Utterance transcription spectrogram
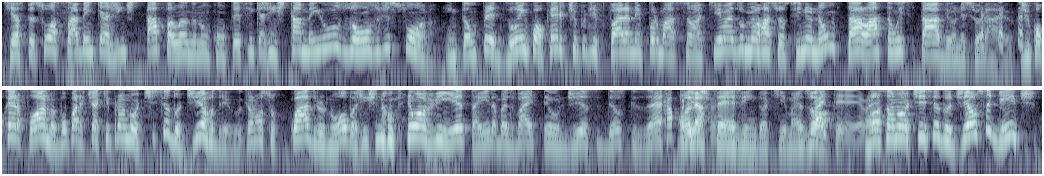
que as pessoas sabem que a gente tá falando num contexto em que a gente tá meio zonzo de sono. Então perdoem qualquer tipo de falha na informação aqui, mas o meu raciocínio não tá lá tão estável nesse horário. De qualquer forma, eu vou partir aqui pra notícia do dia, Rodrigo, que é o nosso quadro novo. A gente não tem uma vinheta ainda, mas vai ter um dia, se Deus quiser. Capricha. Olha a fé vindo aqui, mas ó, vai ter, vai nossa ter. notícia do dia é o seguinte:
